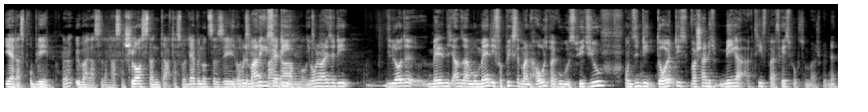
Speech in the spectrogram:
eher das Problem. Ne? Überall hast du dann hast du ein Schloss, dann darf das nur der Benutzer sehen. Die Problematik ist ja die, die Problematik ist ja die, die Leute melden sich an und sagen, Moment, ich verpixel mein Haus bei Google Street View und sind die deutlich, wahrscheinlich mega aktiv bei Facebook zum Beispiel. Ne?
